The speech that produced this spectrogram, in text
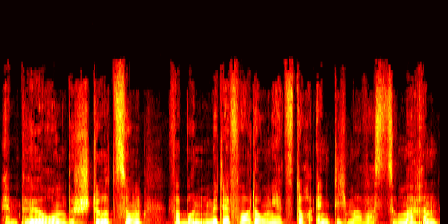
Empörung, Bestürzung, verbunden mit der Forderung, jetzt doch endlich mal was zu machen.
